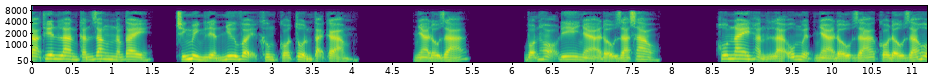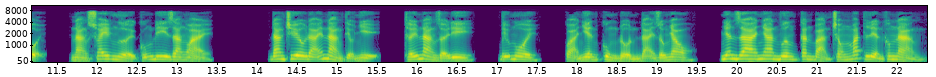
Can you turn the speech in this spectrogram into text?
Tạ thiên lan cắn răng nắm tay, chính mình liền như vậy không có tồn tại cảm. Nhà đấu giá. Bọn họ đi nhà đấu giá sao? Hôm nay hẳn là ôm nguyệt nhà đấu giá có đấu giá hội, nàng xoay người cũng đi ra ngoài. Đang chiêu đãi nàng tiểu nhị, thấy nàng rời đi, bĩu môi, quả nhiên cùng đồn đãi giống nhau. Nhân ra nhan vương căn bản trong mắt liền không nàng,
